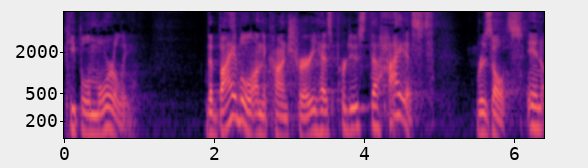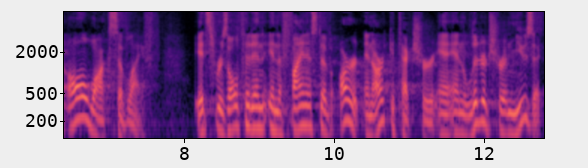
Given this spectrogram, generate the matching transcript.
people morally. The Bible, on the contrary, has produced the highest results in all walks of life. It's resulted in, in the finest of art and architecture and, and literature and music.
